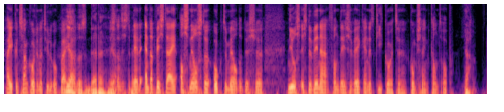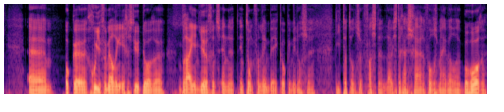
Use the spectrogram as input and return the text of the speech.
maar je kunt Sanko er natuurlijk ook bij Ja, dat is een derde. Dus ja. dat is de Ja. derde. En dat wist hij als snelste ook te melden. Dus eh, Niels is de winnaar van deze week en het keycord eh, komt zijn kant op. Ja. Ehm, ook goede vermeldingen ingestuurd door Brian Jurgens en, en Tom van Limbeek. Ook inmiddels die tot onze vaste luisteraarscharen volgens mij wel eh, behoren.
